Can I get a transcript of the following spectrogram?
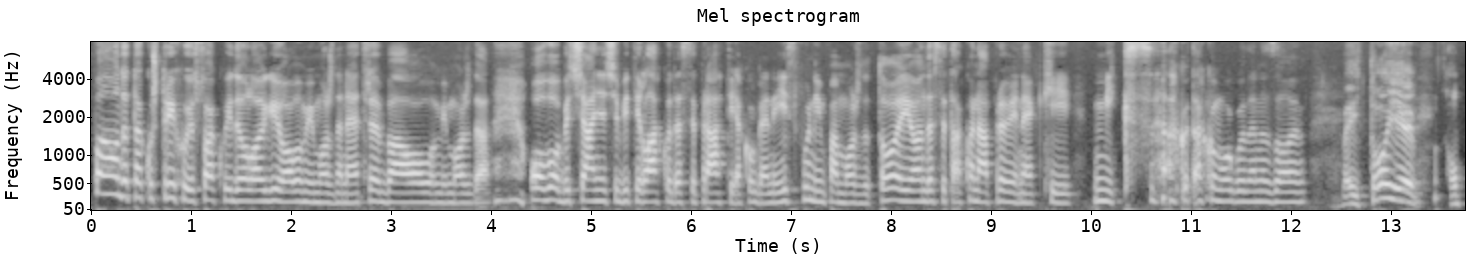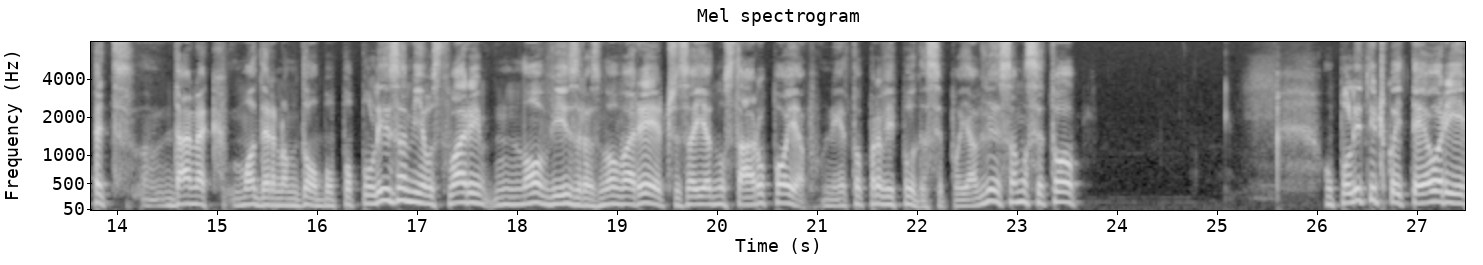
pa onda tako štrihuju svaku ideologiju, ovo mi možda ne treba, ovo mi možda, ovo obećanje će biti lako da se prati ako ga ne ispunim, pa možda to i onda se tako napravi neki miks, ako tako mogu da nazovem. Pa i to je opet danak modernom dobu. Populizam je u stvari novi izraz, nova reč za jednu staru pojavu. Nije to prvi put da se pojavljuje, samo se to u političkoj teoriji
